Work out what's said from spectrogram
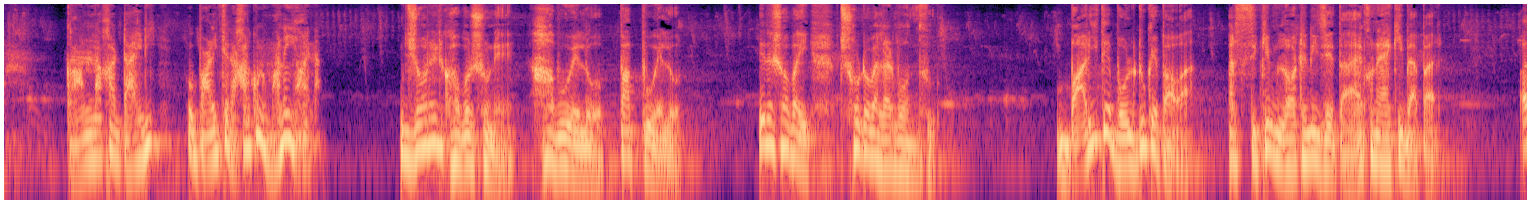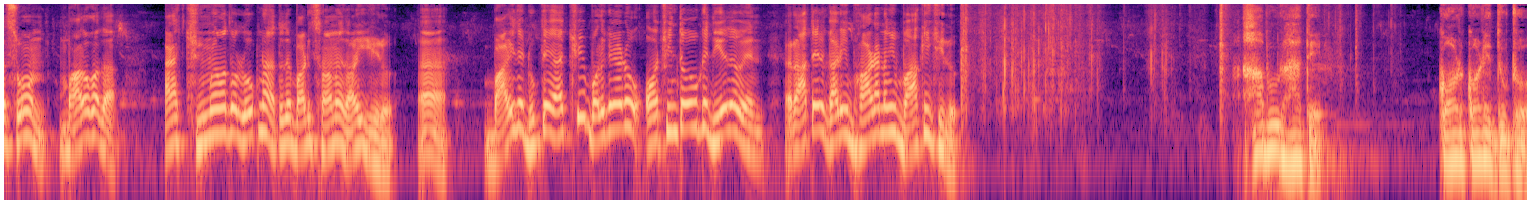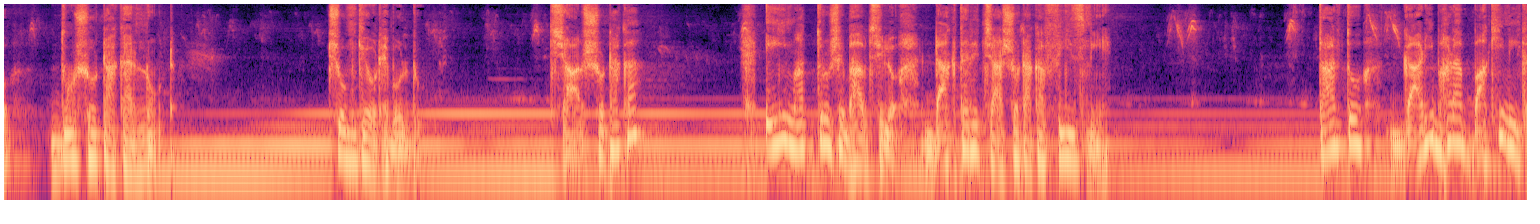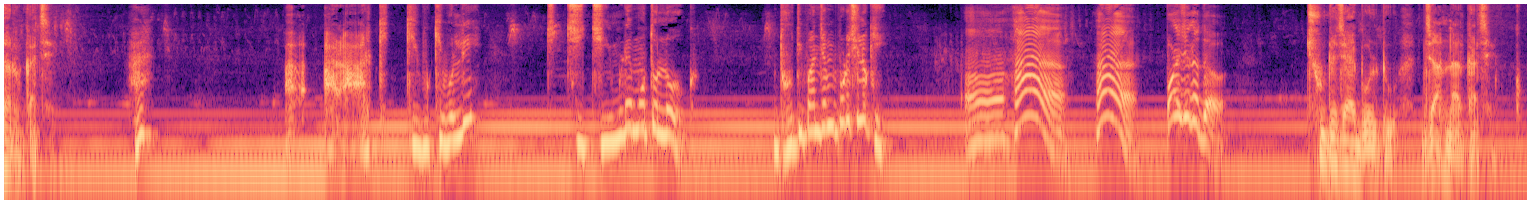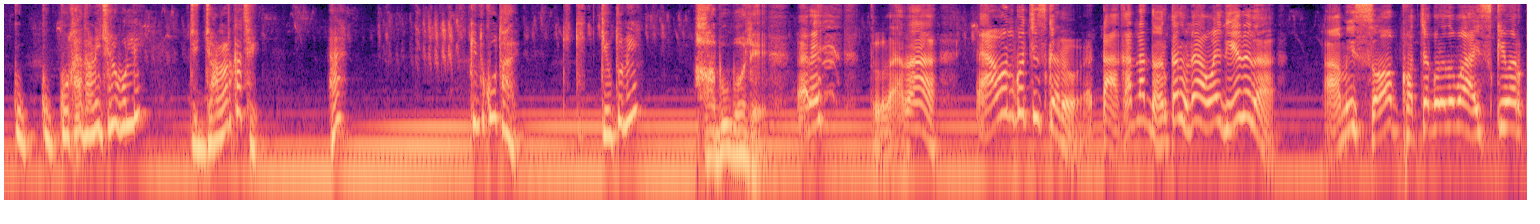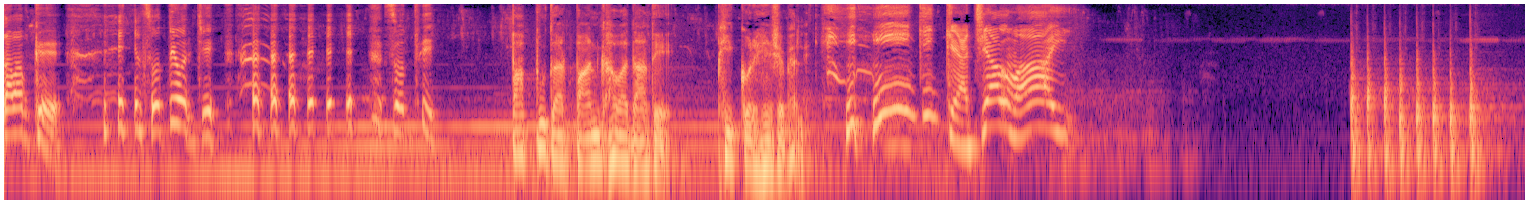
কান নাকার ডায়েরি ও বাড়িতে রাখার কোনো মানেই হয় না। জ্বরের খবর শুনে হাবু এলো পাপ্পু এলো। এরা সবাই ছোটবেলার বন্ধু। বাড়িতে বল্টুকে পাওয়া আর সিকিম লটারি জেতা এখন একই ব্যাপার। আর শোন ভালো কথা। এক চিমের মতো লোক না তোদের বাড়ির সামনে দাঁড়িয়েছিল হ্যাঁ বাড়িতে ঢুকতে যাচ্ছি বলে কিনা একটু অচিন্তবাবুকে দিয়ে দেবেন। রাতের গাড়ি ভাড়া নাকি বাকি ছিল। হাবুর হাতে কড়কড়ে দুটো দুশো টাকার নোট। চমকে ওঠে বল্টু। চারশো টাকা? এই মাত্র সে ভাবছিল ডাক্তারের চারশো টাকা ফিজ নিয়ে। তার তো গাড়ি ভাড়া বাকি নেই কারোর কাছে। হ্যাঁ? আর- আর কি- কি বললি? চিমড়ে মতো লোক। ধুতি পাঞ্জাবি পড়েছিল কি? হ্যাঁ হ্যাঁ পড়েছিল তো। ছুটে যায় বল্টু জানলার কাছে। কোথায় দাঁড়িয়ে ছিল বললি? জানলার কাছে? হ্যাঁ? কিন্তু কোথায়? কেউ তো নেই? হাবু বলে আরে তোরা না এমন করছিস কেন? টাকাটা দরকার হলে আমায় দিয়ে দে না। আমি সব খরচা করে দেবো আইসক্রিম আর কাবাবকে সত্যি বলছি। সত্যি। পাপ্পু তার পান খাওয়া দাঁতে ফিক করে হেসে ফেলে। কি ক্যাচাল ভাই।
